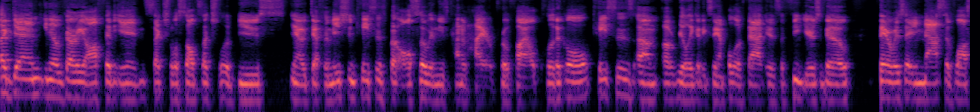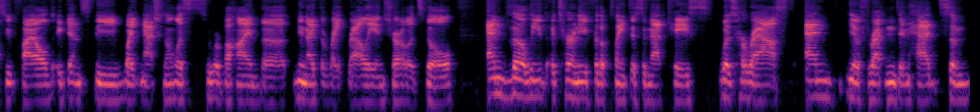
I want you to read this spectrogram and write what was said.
Again, you know, very often in sexual assault, sexual abuse, you know, defamation cases, but also in these kind of higher profile political cases. Um, a really good example of that is a few years ago, there was a massive lawsuit filed against the white nationalists who were behind the Unite the Right rally in Charlottesville. And the lead attorney for the plaintiffs in that case was harassed and you know threatened and had some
